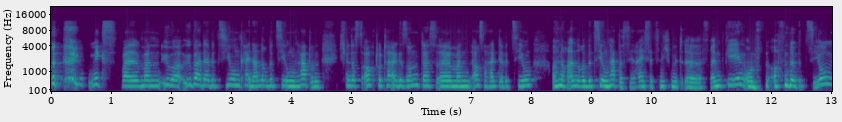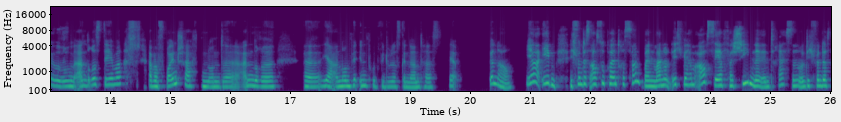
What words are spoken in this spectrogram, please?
Nix, weil man über, über der Beziehung keine andere Beziehung hat. Und ich finde das auch total gesund, dass äh, man außerhalb der Beziehung auch noch andere Beziehungen hat. Das heißt jetzt nicht mit äh, Fremdgehen und offene Beziehungen, das ist ein anderes Thema, aber Freundschaften und äh, andere, äh, ja, anderen Input, wie du das genannt hast. Ja. Genau. Ja, eben. Ich finde das auch super interessant. Mein Mann und ich, wir haben auch sehr verschiedene Interessen und ich finde das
